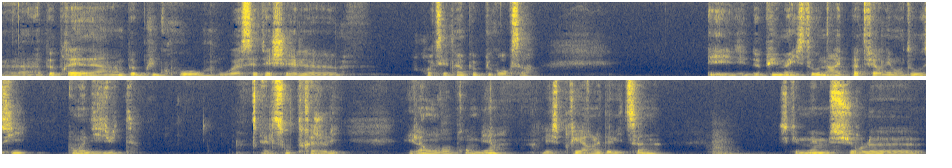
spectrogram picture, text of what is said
euh, à peu près un peu plus gros ou à cette échelle. Euh, je crois que c'était un peu plus gros que ça. Et depuis Maisto n'arrête pas de faire des motos aussi au moins 18. Elles sont très jolies. Et là, on reprend bien l'esprit Harley Davidson. Puisque même sur le,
